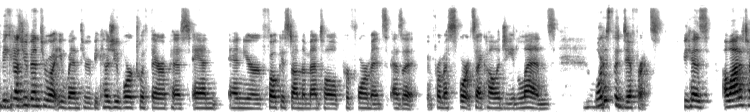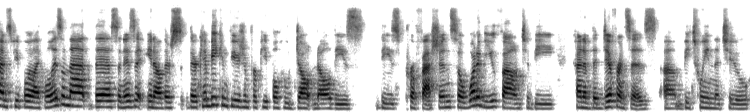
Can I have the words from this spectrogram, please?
because you've been through what you've been through because you've worked with therapists and and you're focused on the mental performance as a from a sports psychology lens what mm-hmm. is the difference? Because a lot of times people are like well isn't that this and is it you know there's there can be confusion for people who don't know these these professions. So what have you found to be kind of the differences um, between the two?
